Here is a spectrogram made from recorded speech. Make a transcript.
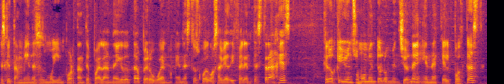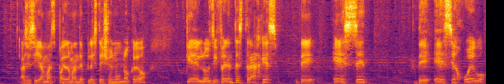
Es que también eso es muy importante para la anécdota. Pero bueno, en estos juegos había diferentes trajes. Creo que yo en su momento lo mencioné en aquel podcast así se llama, Spider-Man de PlayStation 1 creo, que los diferentes trajes de ese, de ese juego,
